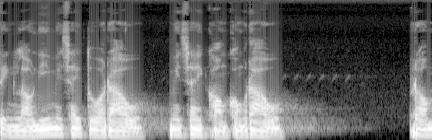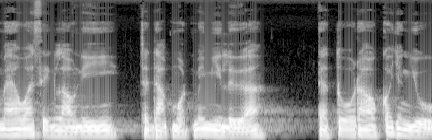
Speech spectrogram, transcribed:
สิ่งเหล่านี้ไม่ใช่ตัวเรา ไม่ใช่ของของเรา เพราะแม้ว่าสิ่งเหล่านี้จะดับหมดไม่มีเหลือ แต่ตัวเราก็ยังอยู่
